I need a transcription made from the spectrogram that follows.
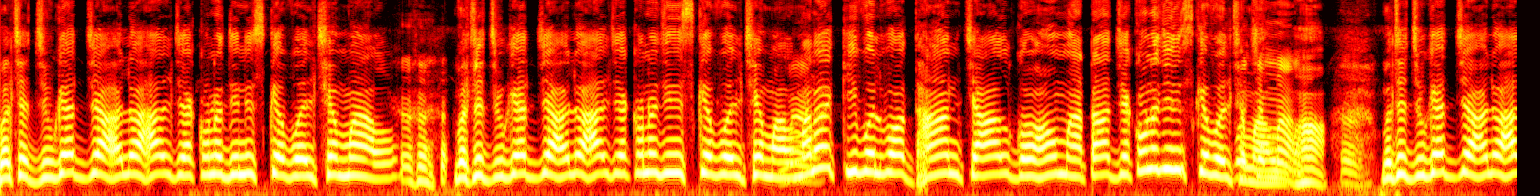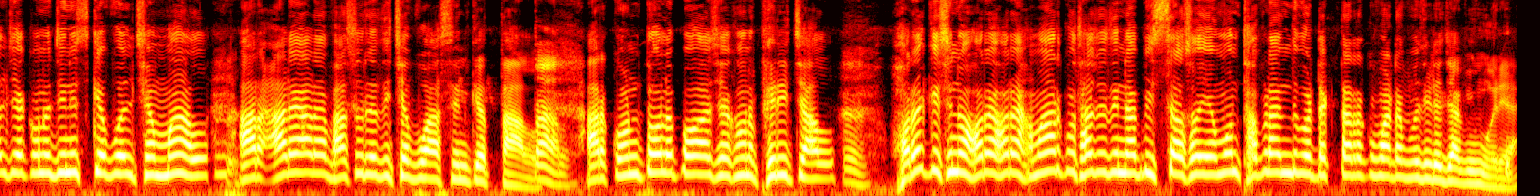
বলছে যুগের যা হলো হাল যে কোনো জিনিসকে বলছে মাল। বলছে যুগের যা হলো হাল যে কোনো জিনিসকে বলছে মাল। মানে কি বলব ধান চাল গহম আটা যে কোনো জিনিসকে বলছে মাল। হ্যাঁ। হ্যাঁ। বলছে যুগের যা হলো হাল যে কোনো জিনিসকে বলছে মাল। আর আড়ে আড়ে ভাসুরে দিচ্ছে বোয়াসিনকে তাল। তাল। আর কন্ট্রোলে পাওয়া আছে এখন ফ্রি চাল। হ্যাঁ। হরে কৃষ্ণ হরে হরে আমার কথা যদি না বিশ্বাস হয় এমন থাপড়ান দিব ট্রেক্টার কোপাটা বুঝড়ে যাবি মরিয়া।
